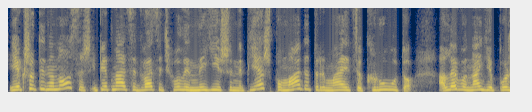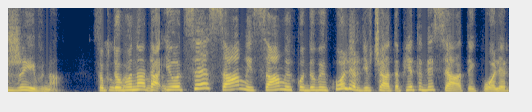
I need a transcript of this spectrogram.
І якщо ти наносиш і 15-20 хвилин не їш і не п'єш, помада тримається круто, але вона є поживна. Тобто Супер, вона супер. да, і оце самий самий ходовий колір, дівчата, 50-й колір.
